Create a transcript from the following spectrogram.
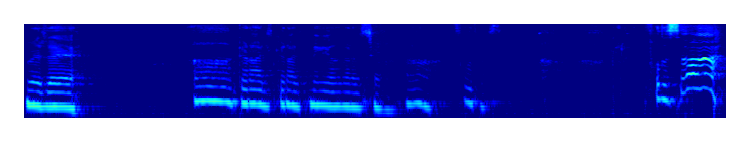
Mas é, ah, caralho, caralho, como é que é a merda se chama? Ah, foda-se, ah, ah, caralho, foda-se, ah,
